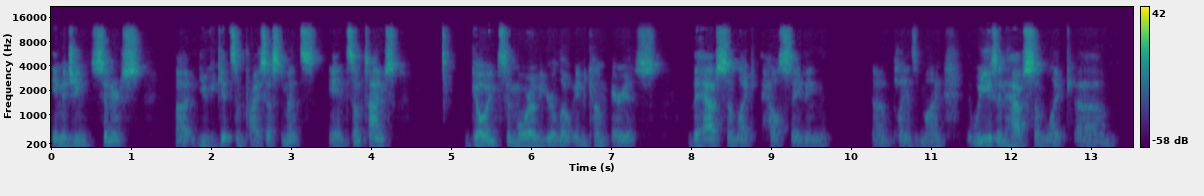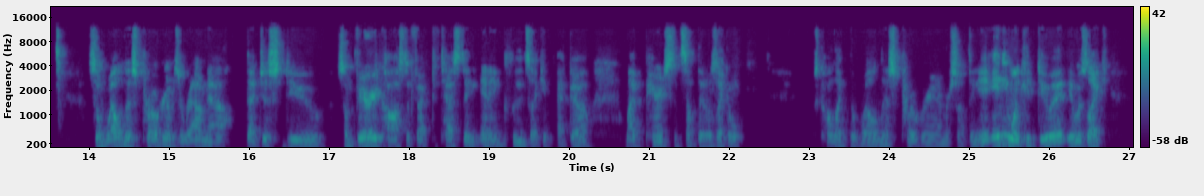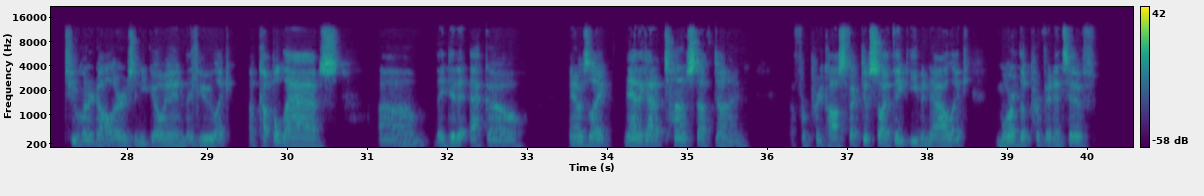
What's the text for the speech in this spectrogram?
imaging centers, uh, you could get some price estimates and sometimes going to more of your low income areas, they have some like health saving um, plans in mind. We even have some like um, some wellness programs around now that just do some very cost effective testing and includes like an echo. My parents did something. It was like a it's called like the wellness program or something. Anyone could do it. It was like two hundred dollars, and you go in. They do like a couple labs. Um, they did an echo and it was like, man, they got a ton of stuff done for pretty cost effective. So I think even now, like more of the preventative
